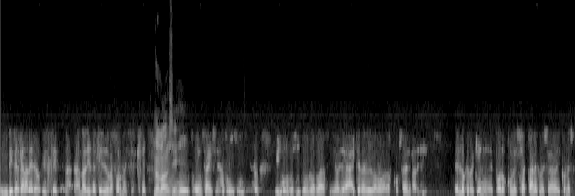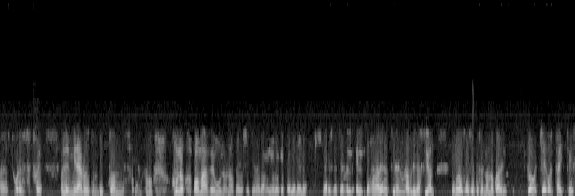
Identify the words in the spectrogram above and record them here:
Dice el ganadero que es que a Madrid no hay que ir de otra forma, es que No, no, en, sí. en San Isidro fue en San Isidro, y yo creo que sí que es verdad, sí, oye, hay que darle valor a las cosas y Madrid es lo que requiere, toros con esa cara y con esa, y con esa altura, fue el milagro que han visto uno, o más de uno, ¿no? Pero sí que es yo creo que por lo menos la presentación de los ganaderos tienen una obligación, no me lo decía siempre Fernando Cuadri, yo llego hasta ahí, que es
